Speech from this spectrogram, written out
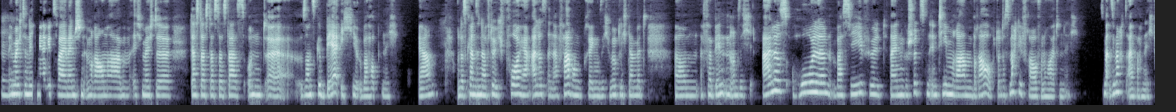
Mhm. Ich möchte nicht mehr wie zwei Menschen im Raum haben. Ich möchte das, das, das, das, das und äh, sonst gebär ich hier überhaupt nicht. Ja, und das kann sie natürlich vorher alles in Erfahrung bringen, sich wirklich damit ähm, verbinden und sich alles holen, was sie für einen geschützten intimen Rahmen braucht. Und das macht die Frau von heute nicht. Sie macht es einfach nicht.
